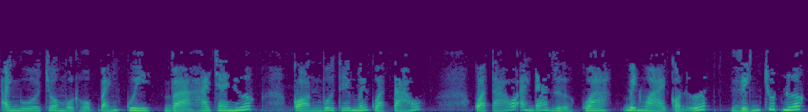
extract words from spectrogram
Anh mua cho một hộp bánh quy và hai chai nước, còn mua thêm mấy quả táo. Quả táo anh đã rửa qua, bên ngoài còn ướt, dính chút nước.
